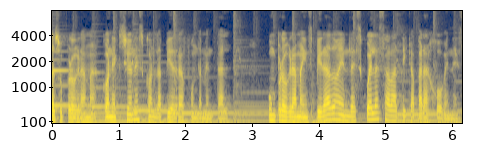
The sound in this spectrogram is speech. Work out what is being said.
a su programa Conexiones con la Piedra Fundamental, un programa inspirado en la Escuela Sabática para Jóvenes.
